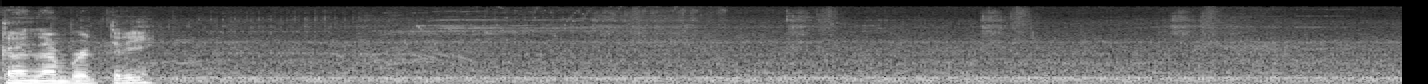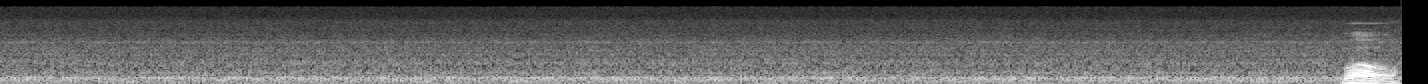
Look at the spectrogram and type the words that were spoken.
Go number three. Whoa.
